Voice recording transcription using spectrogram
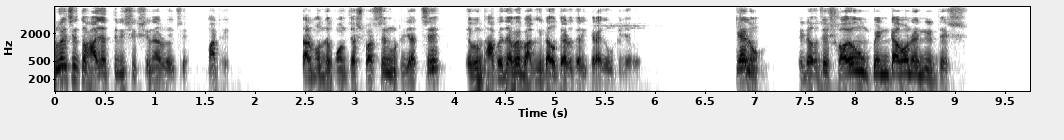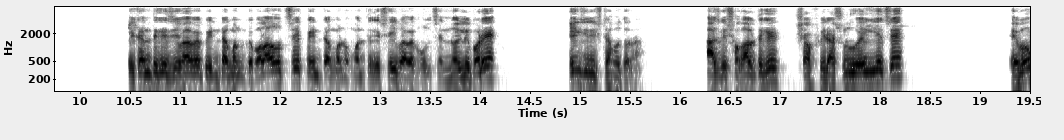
রয়েছে তো হাজার তিরিশ সেনা রয়েছে মাঠে। তার মধ্যে পঞ্চাশ পার্সেন্ট উঠে যাচ্ছে এবং ধাপে ধাপে বাকিটাও তেরো তারিখের আগে উঠে যাবে। কেন? এটা হচ্ছে স্বয়ং পেন্টাগনের নির্দেশ। এখান থেকে যেভাবে পেন্টাগনকে বলা হচ্ছে পেন্টাগন ওখান থেকে সেইভাবে বলছেন। নইলে পরে এই জিনিসটা হতো না। আজকে সকাল থেকে সব ফেরা শুরু হয়ে গিয়েছে এবং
